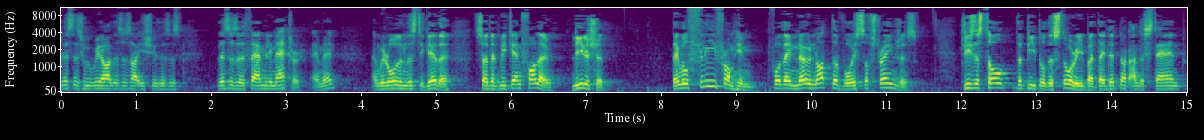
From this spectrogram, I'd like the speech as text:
This is who we are. This is our issue. This is, this is a family matter. Amen? And we're all in this together so that we can follow leadership. They will flee from him, for they know not the voice of strangers. Jesus told the people the story, but they did not understand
